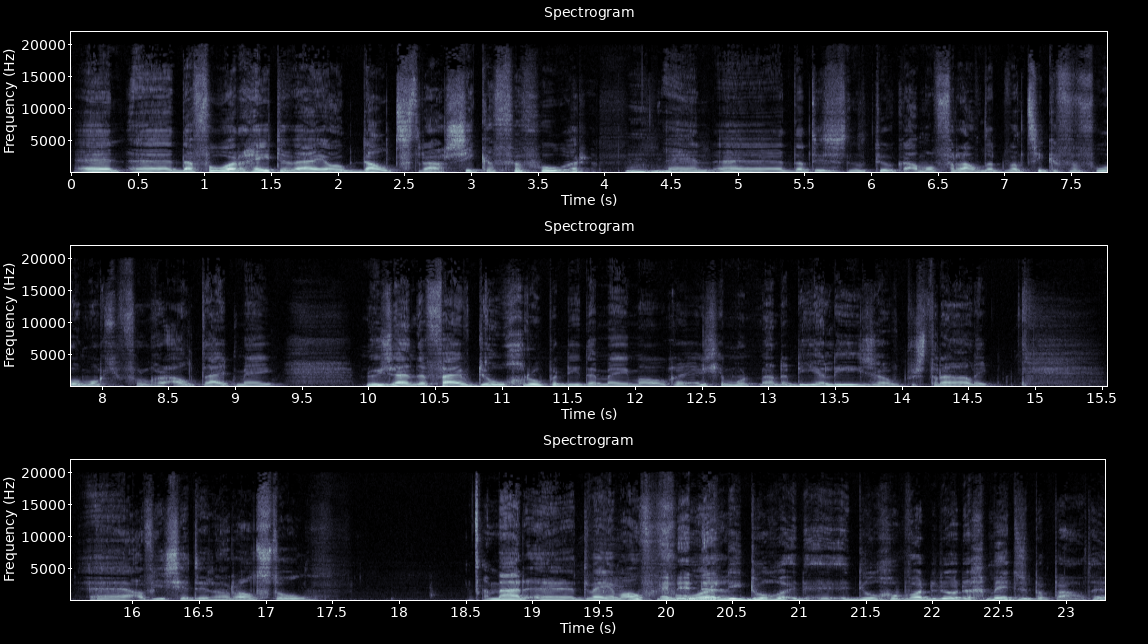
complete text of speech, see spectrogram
En daarvoor heten wij ook Dalstra ziekenvervoer. Mhm. En uh, dat is natuurlijk allemaal veranderd, want ziekenvervoer mocht je vroeger altijd mee. Nu zijn er vijf doelgroepen die daarmee mogen. Dus je moet naar de dialyse of bestraling. Uh, of je zit in een rolstoel. Maar het WMO-vervoer... En, en die doel, doelgroepen worden door de gemeentes bepaald, hè?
